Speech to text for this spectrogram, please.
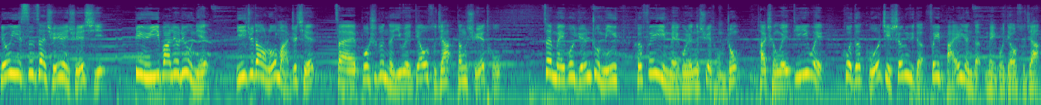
刘易斯在学院学习，并于1866年移居到罗马之前，在波士顿的一位雕塑家当学徒。在美国原住民和非裔美国人的血统中，他成为第一位获得国际声誉的非白人的美国雕塑家。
